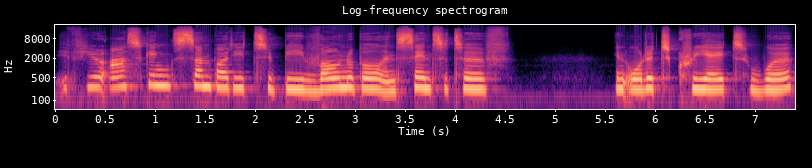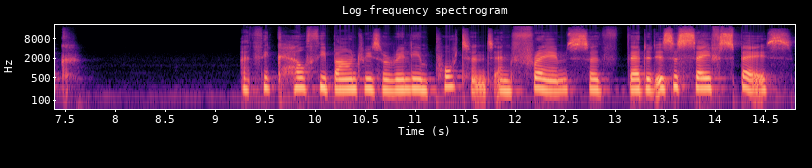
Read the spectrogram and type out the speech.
If you're asking somebody to be vulnerable and sensitive in order to create work, I think healthy boundaries are really important and frames so that it is a safe space.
